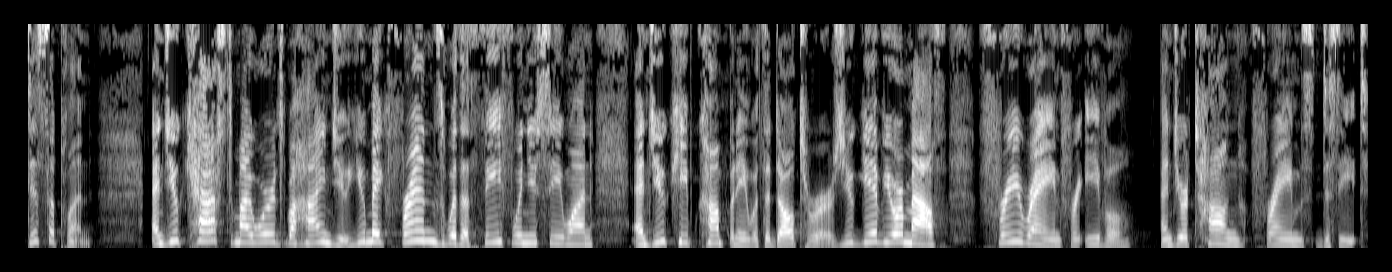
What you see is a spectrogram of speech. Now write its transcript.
discipline and you cast my words behind you. You make friends with a thief when you see one and you keep company with adulterers. You give your mouth free rein for evil and your tongue frames deceit.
